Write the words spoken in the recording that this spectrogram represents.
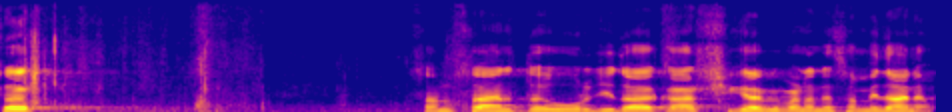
സർ സംസ്ഥാനത്ത് ഊർജിത കാർഷിക വിപണന സംവിധാനം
